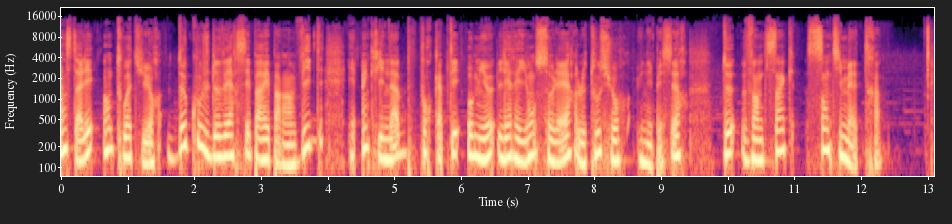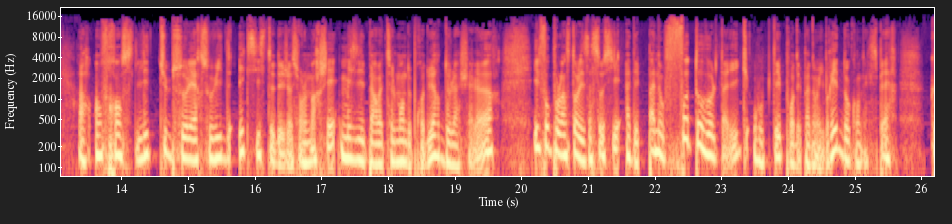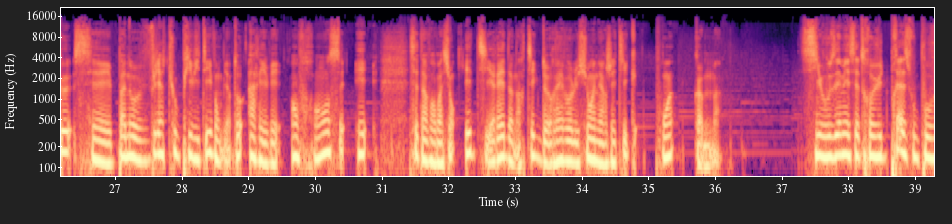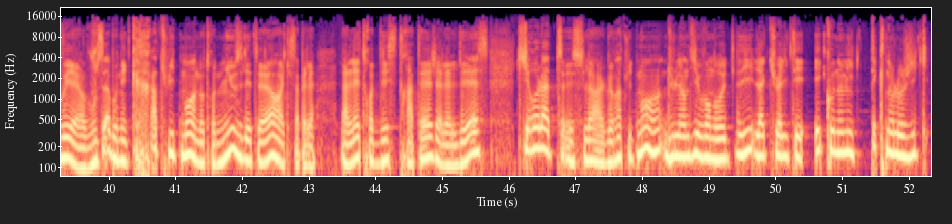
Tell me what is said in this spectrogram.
installée en toiture. Deux couches de verre séparées par un vide et inclinables pour capter au mieux les rayons solaires, le tout sur une épaisseur de 25 cm. Alors en France, les tubes solaires sous vide existent déjà sur le marché, mais ils permettent seulement de produire de la chaleur. Il faut pour l'instant les associer à des panneaux photovoltaïques ou opter pour des panneaux hybrides, donc on espère que ces panneaux Virtue PVT vont bientôt arriver en France et cette information est tirée d'un article de révolutionénergétique.com. Si vous aimez cette revue de presse, vous pouvez euh, vous abonner gratuitement à notre newsletter qui s'appelle La lettre des stratèges, LLDS, qui relate, et cela gratuitement, hein, du lundi au vendredi, l'actualité économique, technologique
